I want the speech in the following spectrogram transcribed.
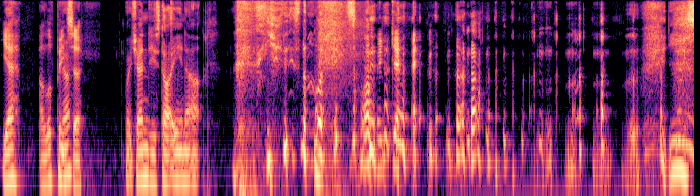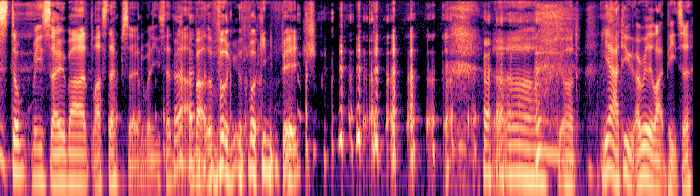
yeah, I love pizza. Which end do you start eating at? it's not like this one again. you stumped me so bad last episode when you said that about the fucking, fucking fish. oh god, yeah, I do. I really like pizza.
